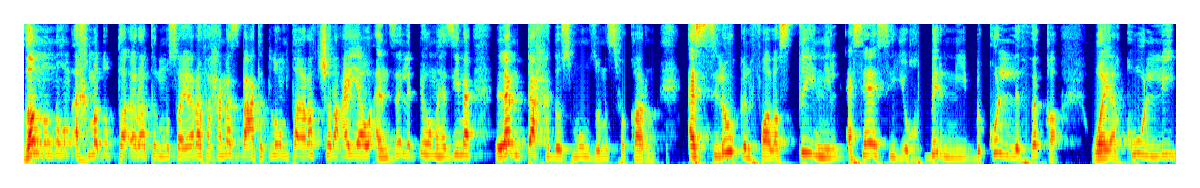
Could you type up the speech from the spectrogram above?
ظنوا إنهم أخمدوا الطائرات المسيرة فحماس بعتت لهم طائرات شرعيه وأنزلت بهم هزيمة لم تحدث منذ نصف قرن. السلوك الفلسطيني الأساسي يخبرني بكل ثقة ويقول لي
